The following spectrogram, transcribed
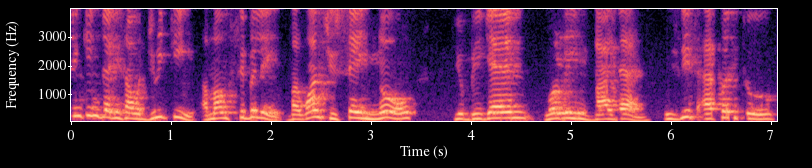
thinking that is our duty among siblings, but once you say no, you begin worrying by them. Is this happen to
